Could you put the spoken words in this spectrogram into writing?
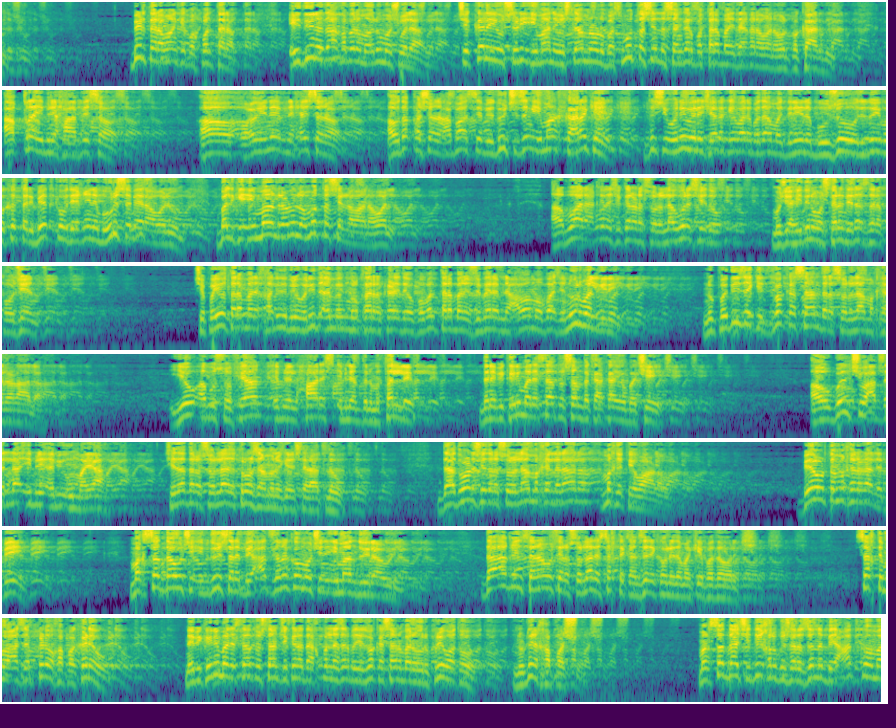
بیرته روان کې په خپل طرف اې دین دا خبره معلومه شوله چې کله یو سړی ایمان او اسلام راوړ بس متصل سنگر په طرف باندې روان اول پکار دی اقرا ابن حابس او عینه ابن حسن او د قشن عباس به دوی چې څنګه ایمان ښکارا کې د شي ونی ویل چې لکه واره بدا مدینه له بوزو د دوی په تربیت کو دغینه به ورسره راولو بلکې ایمان راوړل متصل روان اول ابو عراقی شکر رسول الله ورسېدو مجاهدین وشره د لزر فوجین چې په یو طرف باندې خالد ابن ولید امیر مقرر کړی دی او په بل طرف باندې زبیر ابن عوام او باز نور ملګری نو په دې ځکه دوه کسان د رسول الله مخې لړاله یو ابو سفیان ابن الحارث ابن عبد المطلب د نبی کریم علیه الصلاه والسلام د کاکا یو بچی او بل شو عبد الله ابن ابي اميه چې دا رسول الله تر زمانه کې اشتراط لو دا دوړ چې رسول الله مخه لراله مخه ته واړو به ورته مخه لراله به مقصد دا و چې ابدو سره بیعت زنه کوم چې ایمان دوی راوړي دا هغه انسانانو چې رسول الله سخت کنځلې کولې د مکه په دور کې سخت معذب کړو خپه کړو نبی کریم علیه الصلاه والسلام چې کړه د خپل نظر په دوه کسان باندې ورپری وته نو ډیر خپه شو مقصد دا چې د خلکو سره زنه بیعت کوم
